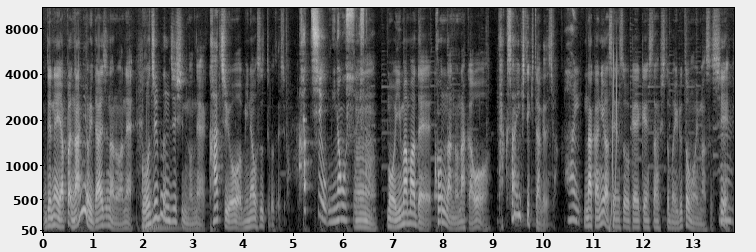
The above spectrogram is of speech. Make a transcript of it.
でねやっぱり何より大事なのはねご自分自身のね価値を見直すってことですよ。価値を見直す。うん、もう今まで困難の中をたくさん生きてきたわけですよ。はい。中には戦争を経験した人もいると思いますし、うん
